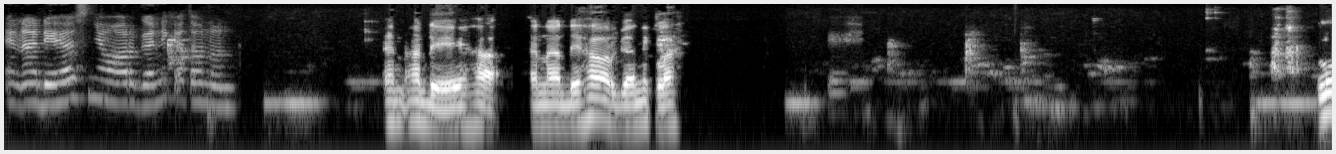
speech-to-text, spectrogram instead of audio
NADH senyawa organik atau non? NADH. NADH organik lah. Oke. Lu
